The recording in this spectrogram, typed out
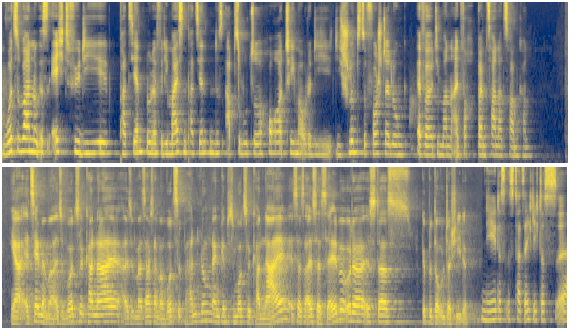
Wurzelbehandlung ist echt für die Patienten oder für die meisten Patienten das absolute Horrorthema oder die, die schlimmste Vorstellung ever, die man einfach beim Zahnarzt haben kann. Ja, erzähl mir mal, also Wurzelkanal, also man sagt einmal Wurzelbehandlung, dann gibt es einen Wurzelkanal. Ist das alles dasselbe oder ist das, gibt es da Unterschiede? Nee, das ist tatsächlich das äh,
